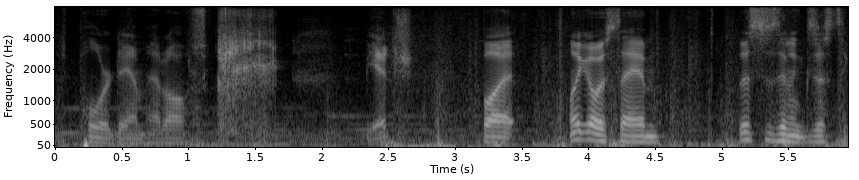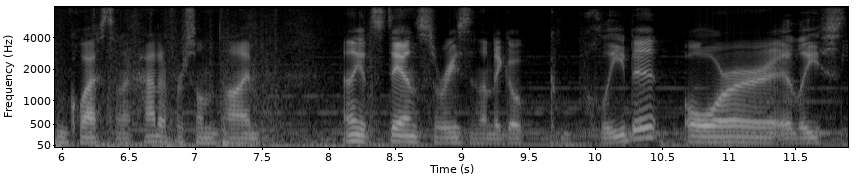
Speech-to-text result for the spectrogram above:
Just pull her damn head off. Bitch. But like I was saying, this is an existing quest and I've had it for some time. I think it stands to reason that I go complete it or at least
